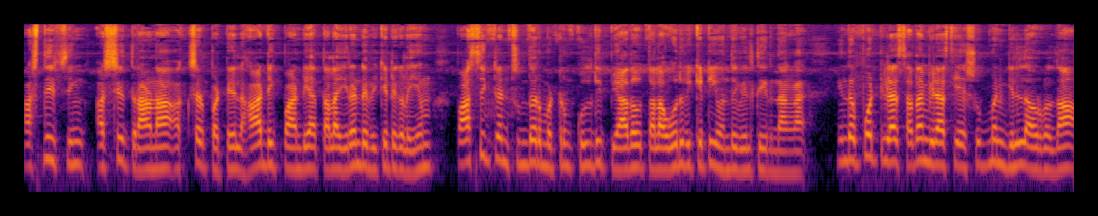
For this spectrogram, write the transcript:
ஹர்ஷ்தீப் சிங் அர்ஷித் ராணா அக்ஷர் பட்டேல் ஹார்திக் பாண்டியா தலா இரண்டு விக்கெட்டுகளையும் வாஷிங்டன் சுந்தர் மற்றும் குல்தீப் யாதவ் தலா ஒரு விக்கெட்டையும் வந்து வீழ்த்தியிருந்தாங்க. இந்த போட்டியில் சதம் விளாசிய சுப்மன் கில் அவர்கள் தான்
